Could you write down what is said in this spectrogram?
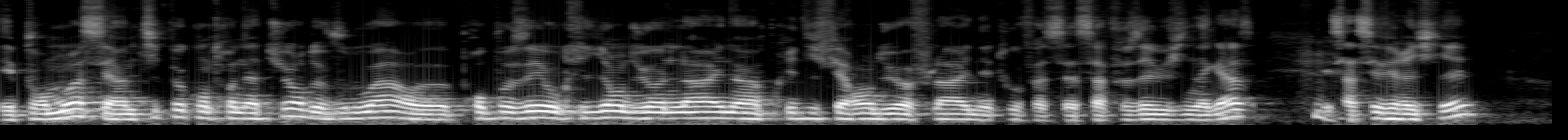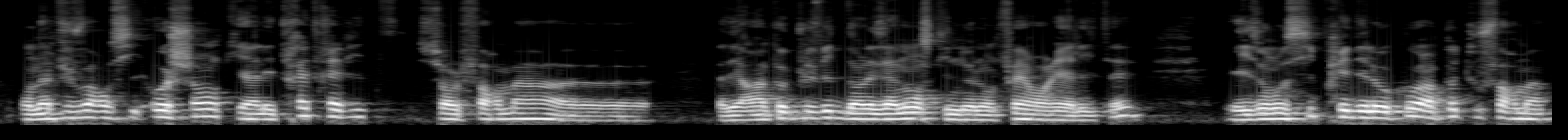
Et pour moi, c'est un petit peu contre nature de vouloir euh, proposer aux clients du online à un prix différent du offline et tout. Enfin, ça, ça faisait usine à gaz et ça s'est vérifié. On a pu voir aussi Auchan qui allait très très vite sur le format, euh, c'est-à-dire un peu plus vite dans les annonces qu'ils ne l'ont fait en réalité. Et ils ont aussi pris des locaux un peu tout format.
